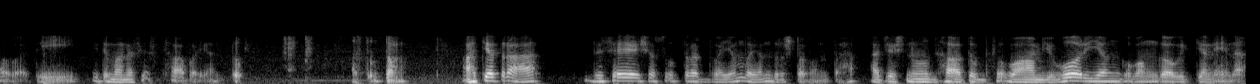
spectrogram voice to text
भवति इति मनसि स्थापयन्तु। अस्तु, उत्तमम्। अत्यत्र विशेषसूत्रद्वयं वयं दृष्टवन्तः। अचिष्णुधातुभ्रुवां युवोर्यङ्गुवङ्गौ इत्यनेन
